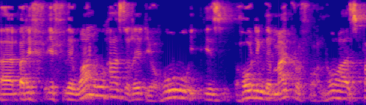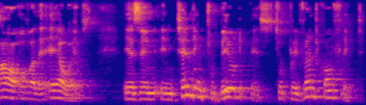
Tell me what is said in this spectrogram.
Uh, but if, if the one who has the radio, who is holding the microphone, who has power over the airwaves, is in, intending to build peace, to prevent conflict,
